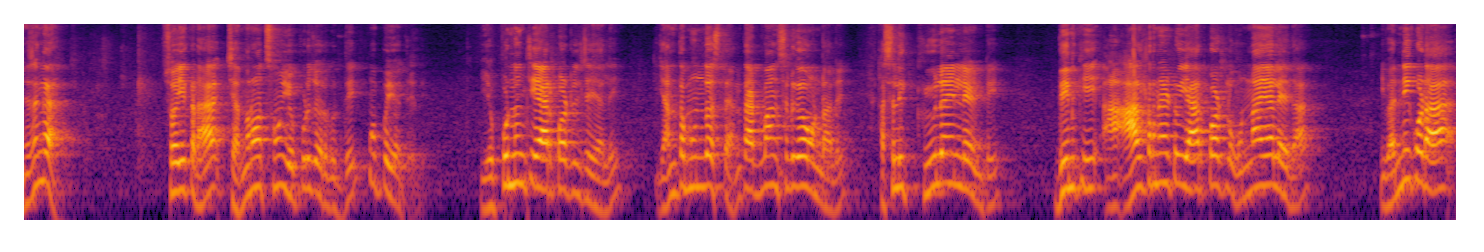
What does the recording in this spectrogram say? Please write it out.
నిజంగా? సో ఇక్కడ చందనోత్సవం ఎప్పుడు జరుగుద్ది? ముప్పయో తేదీ. ఎప్పటి నుంచి ఏర్పాట్లు చేయాలి? ఎంత ముందు వస్తే ఎంత అడ్వాన్స్డ్గా ఉండాలి? అసలు ఈ క్యూ లైన్లు ఏంటి? దీనికి ఆల్టర్నేటివ్ ఏర్పాట్లు ఉన్నాయా లేదా? ఇవన్నీ కూడా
